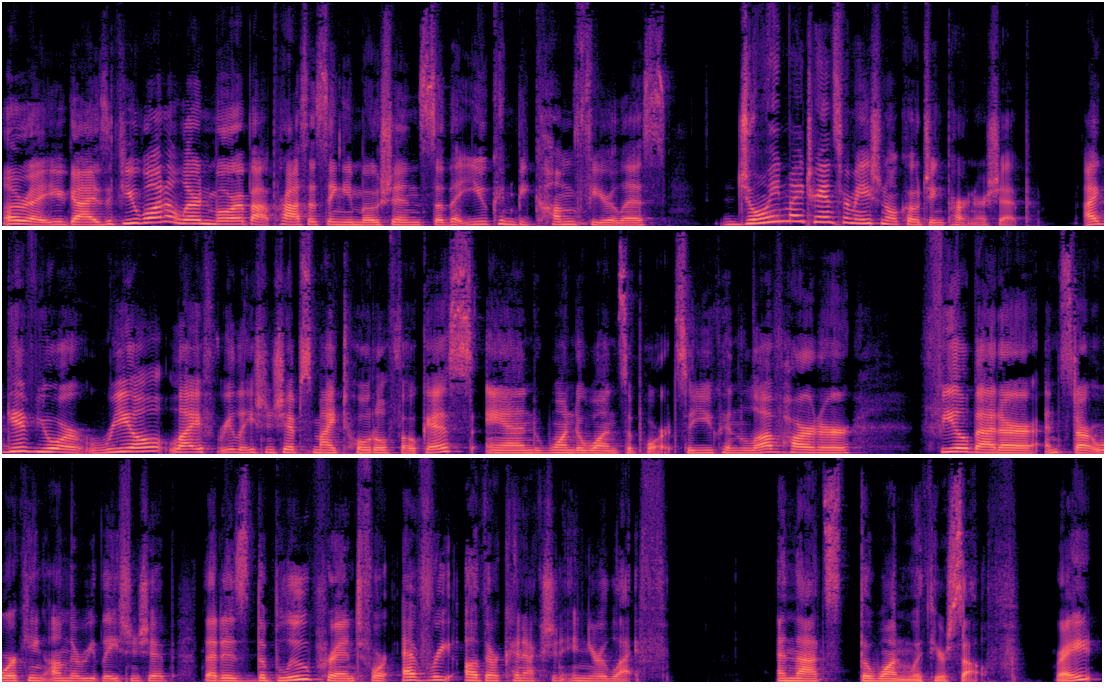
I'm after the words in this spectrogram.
All right, you guys, if you want to learn more about processing emotions so that you can become fearless, join my transformational coaching partnership. I give your real life relationships my total focus and one to one support so you can love harder, feel better, and start working on the relationship that is the blueprint for every other connection in your life and that's the one with yourself, right?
